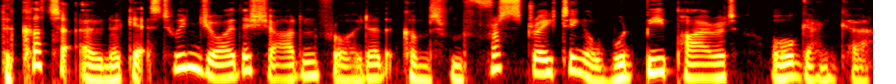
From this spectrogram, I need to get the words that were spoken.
the cutter owner gets to enjoy the schadenfreude that comes from frustrating a would be pirate or ganker.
